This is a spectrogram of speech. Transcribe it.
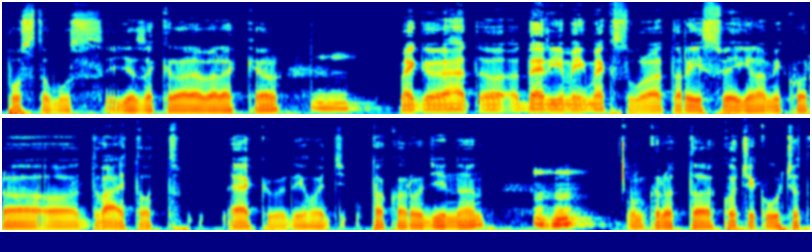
posztomusz, így ezekkel a levelekkel. Uh-huh. Meg hát a Derry még megszólalt a rész végén, amikor a, a Dwightot elküldi, hogy takarodj innen. Uh-huh. Amikor ott a kocsi kulcsot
